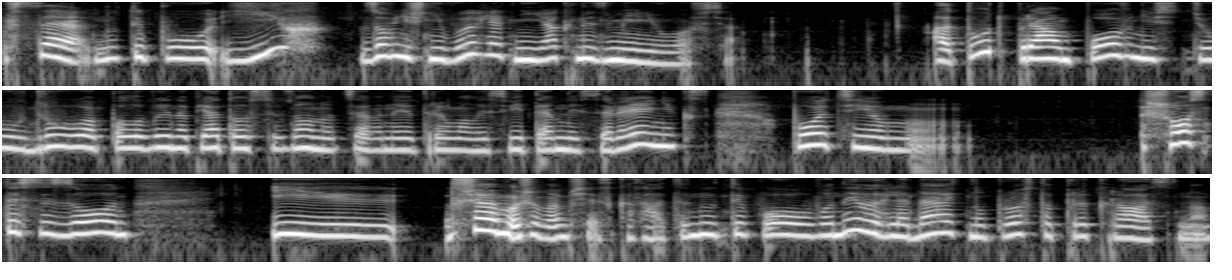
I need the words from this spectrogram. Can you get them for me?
все. Ну, типу, їх зовнішній вигляд ніяк не змінювався. А тут прям повністю в друга половина п'ятого сезону це вони отримали свій темний Сиренікс. Потім шостий сезон. І що я можу вам ще сказати? Ну, типу, вони виглядають ну, просто прекрасно.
